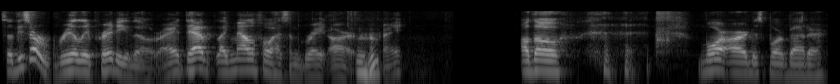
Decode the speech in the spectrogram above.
So these are really pretty though, right? They have like Malifaux has some great art, Mhm. right? Although more art is more better.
